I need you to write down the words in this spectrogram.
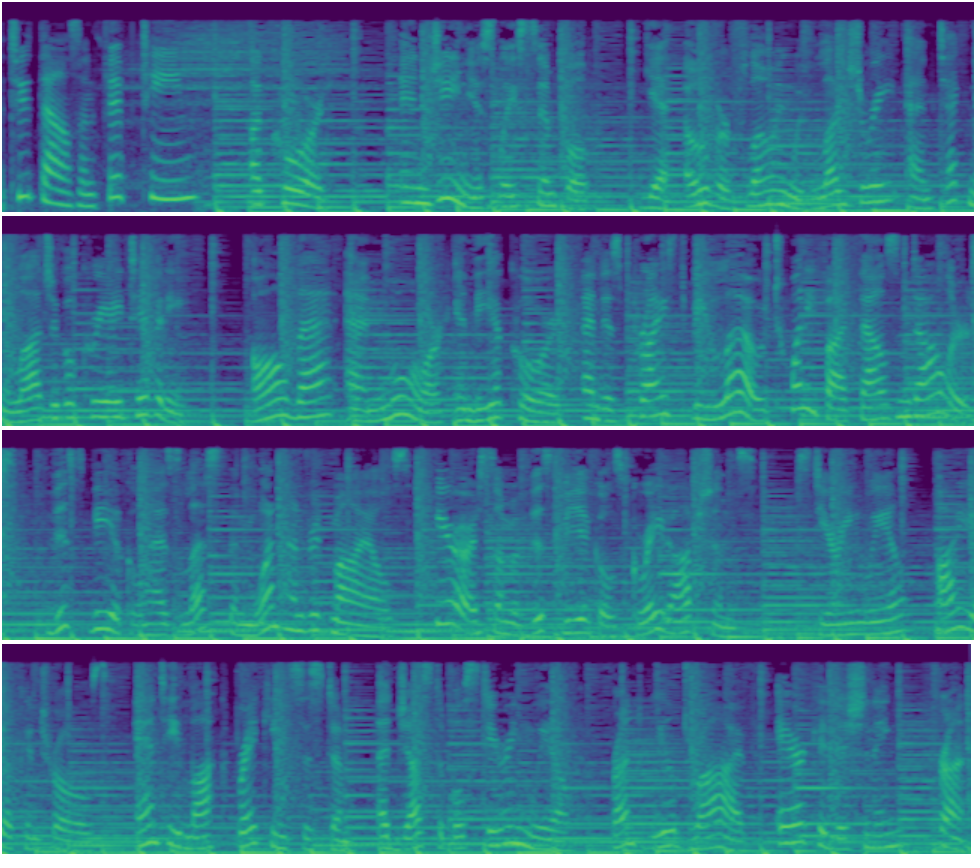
The 2015 Accord. Ingeniously simple, yet overflowing with luxury and technological creativity. All that and more in the Accord and is priced below $25,000. This vehicle has less than 100 miles. Here are some of this vehicle's great options. Steering wheel, audio controls, anti-lock braking system, adjustable steering wheel, front wheel drive, air conditioning, front,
